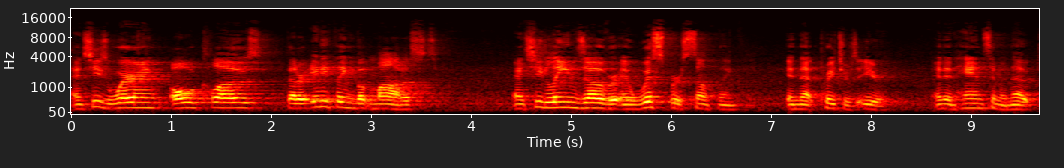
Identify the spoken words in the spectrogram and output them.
And she's wearing old clothes that are anything but modest. And she leans over and whispers something in that preacher's ear and then hands him a note.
